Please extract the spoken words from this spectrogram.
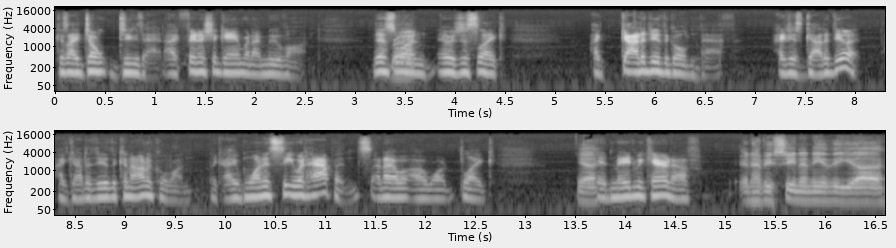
because I don't do that. I finish a game and I move on. This Right. one it was just like I got to do the golden path. I just got to do it. I got to do the canonical one. Like I want to see what happens and I, I want like Yeah. it made me care enough. And have you seen any of the uh,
